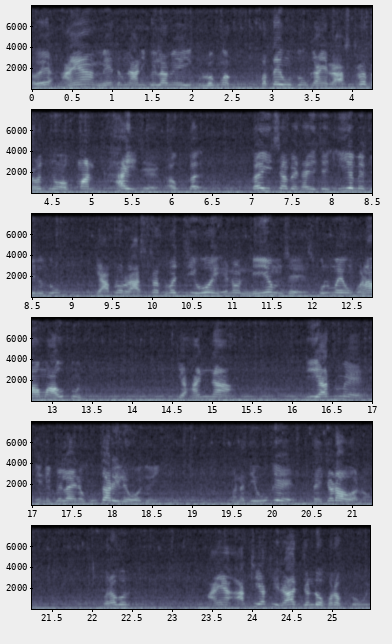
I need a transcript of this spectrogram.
હવે અહીંયા મેં તમને આની પહેલાં મેં એક વ્લોગમાં બતાવ્યું હતું કે અહીંયા રાષ્ટ્રધ્વજનું અપમાન થાય છે. કઈ હિસાબે થાય છે એ મેં કીધું હતું કે આપણો રાષ્ટ્રધ્વજ જે હોય એનો નિયમ છે. સ્કૂલમાં એવું ભણાવવામાં આવતું જ કે હાંજના એ હાથમે એની પહેલાં એને ઉતારી લેવો જોઈએ. અને તે ઉગે ત્યાં ચડાવવાનો. બરાબર? અહીંયા આખી આખી રાત ઝંડો ફરકતો હોય.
